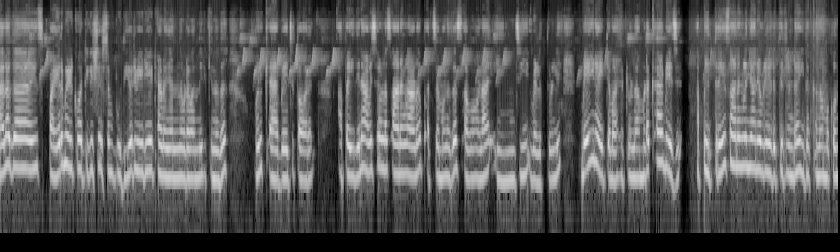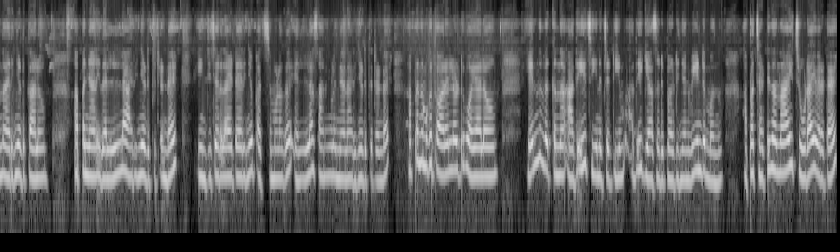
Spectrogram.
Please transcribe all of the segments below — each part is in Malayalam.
ഹലോ ഗൈസ് പയർ മെഴുക്കുവരട്ടിക്ക് ശേഷം പുതിയൊരു വീഡിയോ ആയിട്ടാണ് ഞാൻ ഇന്നിവിടെ വന്നിരിക്കുന്നത്. ഒരു ക്യാബേജ് തോരൻ. അപ്പോൾ ഇതിനാവശ്യമുള്ള സാധനങ്ങളാണ് പച്ചമുളക് സവോള ഇഞ്ചി വെളുത്തുള്ളി മെയിൻ ഐറ്റമായിട്ടുള്ള നമ്മുടെ ക്യാബേജ്. അപ്പോൾ ഇത്രയും സാധനങ്ങൾ ഞാൻ ഇവിടെ എടുത്തിട്ടുണ്ട്. ഇതൊക്കെ നമുക്കൊന്ന് അരിഞ്ഞെടുത്താലോ? അപ്പം ഞാൻ ഇതെല്ലാം അരിഞ്ഞെടുത്തിട്ടുണ്ട്. ഇഞ്ചി ചെറുതായിട്ട് അരിഞ്ഞ് പച്ചമുളക് എല്ലാ സാധനങ്ങളും ഞാൻ അരിഞ്ഞെടുത്തിട്ടുണ്ട്. അപ്പം നമുക്ക് തോരനിലോട്ട് പോയാലോ? എന്നും വെക്കുന്ന അതേ ചീനച്ചട്ടിയും അതേ ഗ്യാസ് അടുപ്പായിട്ട് ഞാൻ വീണ്ടും വന്നു. അപ്പോൾ ചട്ടി നന്നായി ചൂടായി വരട്ടെ.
